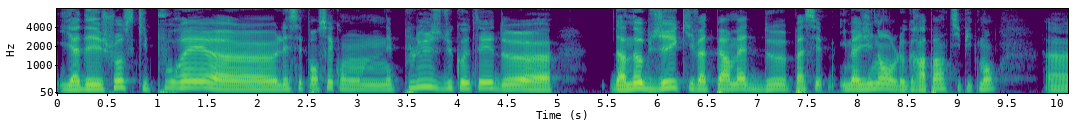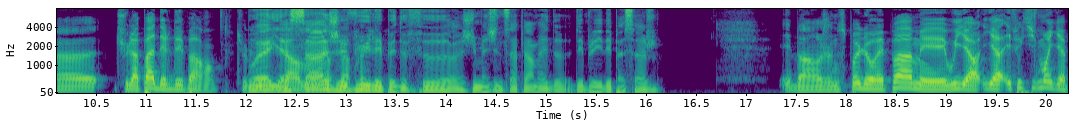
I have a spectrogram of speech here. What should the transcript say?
Il y a des choses qui pourraient laisser penser qu'on est plus du côté de d'un objet qui va te permettre de passer. Imaginons le grappin, typiquement. euh, tu l'as pas dès le départ. hein. Tu Ouais, il y a un- ça, un j'ai vu l'épée de feu, euh, j'imagine ça permet de déblayer des passages. Eh ben, je ne spoilerai pas, mais oui, il y a, il y a- effectivement, il y a un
